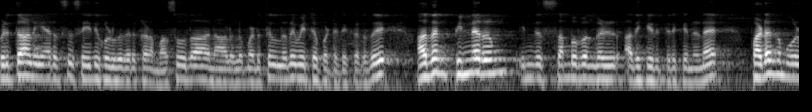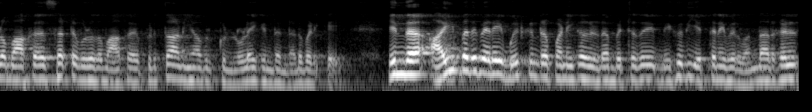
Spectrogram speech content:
பிரித்தானிய அரசு செய்து கொள்வதற்கான மசோதா நாடாளுமன்றத்தில் நிறைவேற்றப்பட்டிருக்கிறது அதன் பின்னரும் இந்த சம்பவங்கள் அதிகரித்திருக்கின்றன. படகு மூலமாக சட்டவிரோதமாக பிரித்தானியாவிற்குள் நுழைகின்ற நடவடிக்கை. இந்த ஐம்பது பேரை மீட்கின்ற பணிகள் இடம்பெற்றது. மிகுதி எத்தனை பேர் வந்தார்கள்?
